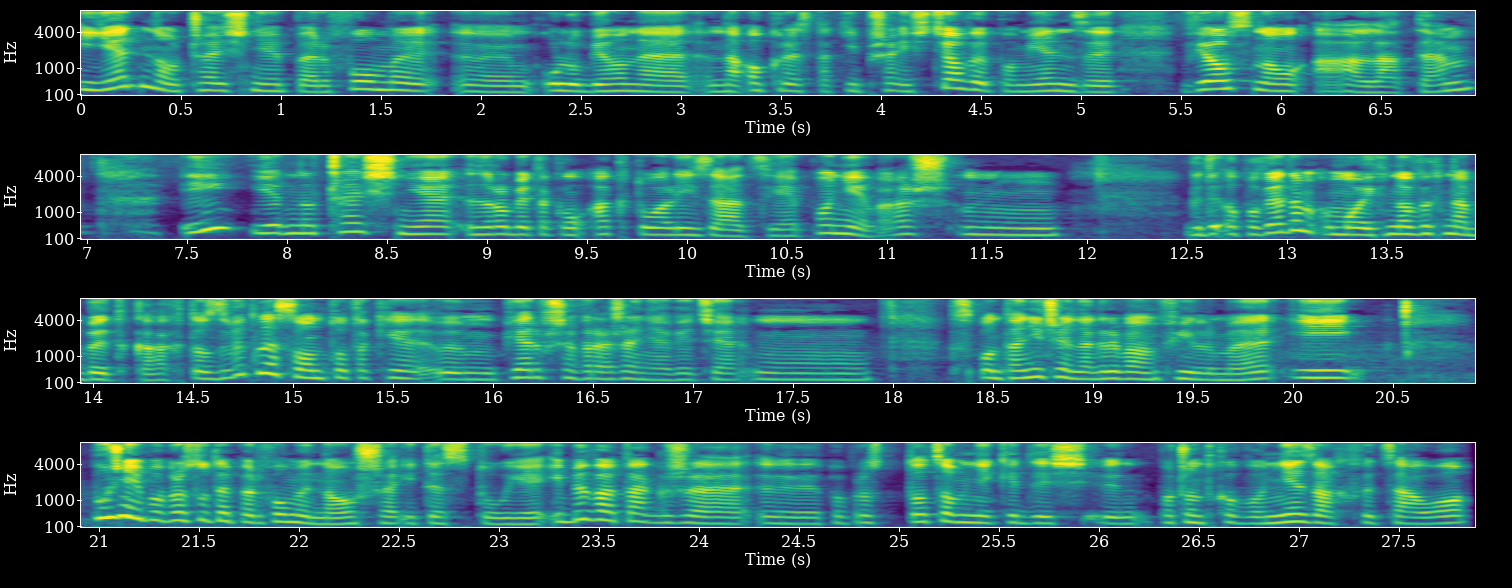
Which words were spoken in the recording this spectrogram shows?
i jednocześnie perfumy ulubione na okres taki przejściowy pomiędzy wiosną a latem. I jednocześnie zrobię taką aktualizację, ponieważ gdy opowiadam o moich nowych nabytkach, to zwykle są to takie pierwsze wrażenia, wiecie, spontanicznie nagrywam filmy i Później po prostu te perfumy noszę i testuję. I bywa tak, że y, po prostu to, co mnie kiedyś y, początkowo nie zachwycało,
